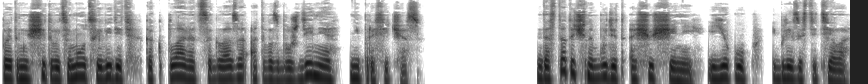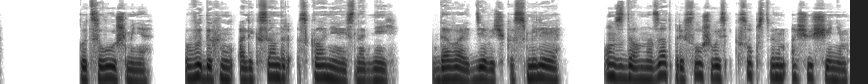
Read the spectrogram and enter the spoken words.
Поэтому считывать эмоции, видеть, как плавятся глаза от возбуждения, не про сейчас. Достаточно будет ощущений, ее губ и близости тела. «Поцелуешь меня?» — выдохнул Александр, склоняясь над ней. «Давай, девочка, смелее». Он сдал назад, прислушиваясь к собственным ощущениям.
